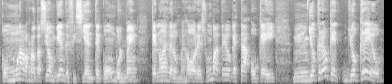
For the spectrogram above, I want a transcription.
con una rotación bien deficiente, con un bullpen que no es de los mejores, un bateo que está ok. Mm, Yo creo que, yo creo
